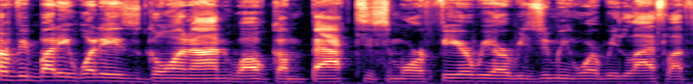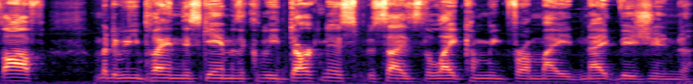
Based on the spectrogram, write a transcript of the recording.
everybody, what is going on? Welcome back to some more Fear. We are resuming where we last left off. I'm going to be playing this game in the complete darkness besides the light coming from my night vision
